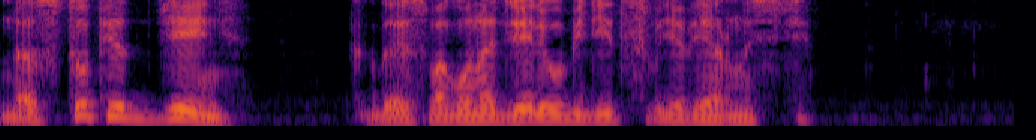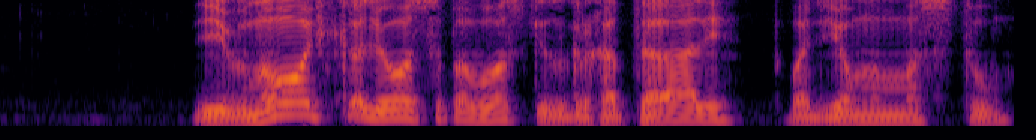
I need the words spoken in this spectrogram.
Наступит день, когда я смогу на деле убедиться в ее верности. И вновь колеса повозки сгрохотали по подъемному мосту.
